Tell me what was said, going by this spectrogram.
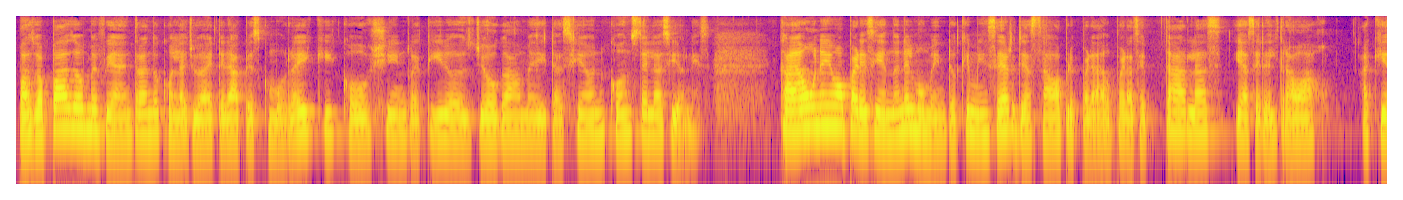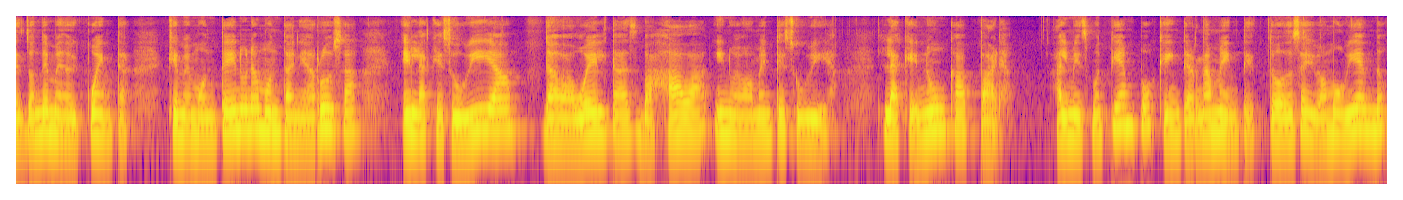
Paso a paso me fui adentrando con la ayuda de terapias como Reiki, coaching, retiros, yoga, meditación, constelaciones. Cada una iba apareciendo en el momento que mi ser ya estaba preparado para aceptarlas y hacer el trabajo. Aquí es donde me doy cuenta que me monté en una montaña rusa en la que subía, daba vueltas, bajaba y nuevamente subía, la que nunca para. Al mismo tiempo que internamente todo se iba moviendo,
